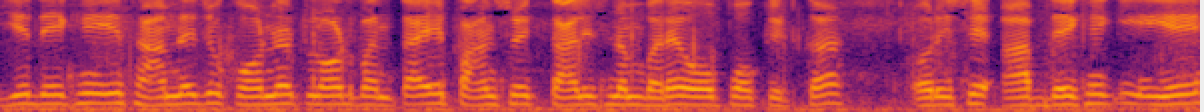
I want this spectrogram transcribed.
ये देखें, ये सामने जो कॉर्नर प्लॉट बनता है, ये पाँच सौ इकतालीस नंबर है ओ पॉकेट का, और इसे आप देखें कि ये,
